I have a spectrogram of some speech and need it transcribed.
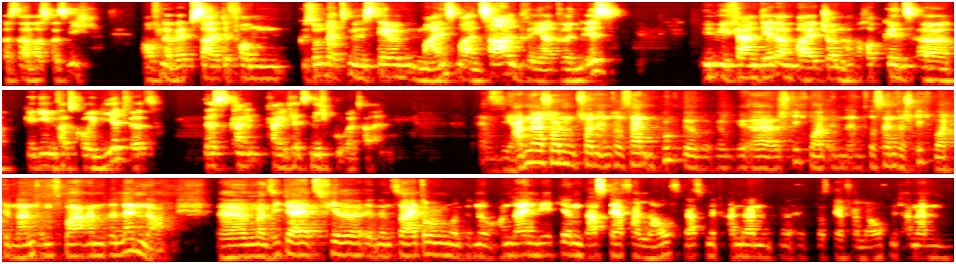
dass da was weiß ich, auf einer Webseite vom Gesundheitsministerium in Mainz mal ein Zahlendreher drin ist. Inwiefern der dann bei John Hopkins äh, gegebenenfalls korrigiert wird, das kann, kann ich jetzt nicht beurteilen. Sie haben da schon schon einen interessanten Punkt, äh, Stichwort, ein interessantes Stichwort genannt, und zwar andere Länder. Äh, man sieht ja jetzt viel in den Zeitungen und in den Online-Medien, dass der Verlauf, das mit anderen, äh, dass der Verlauf mit anderen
